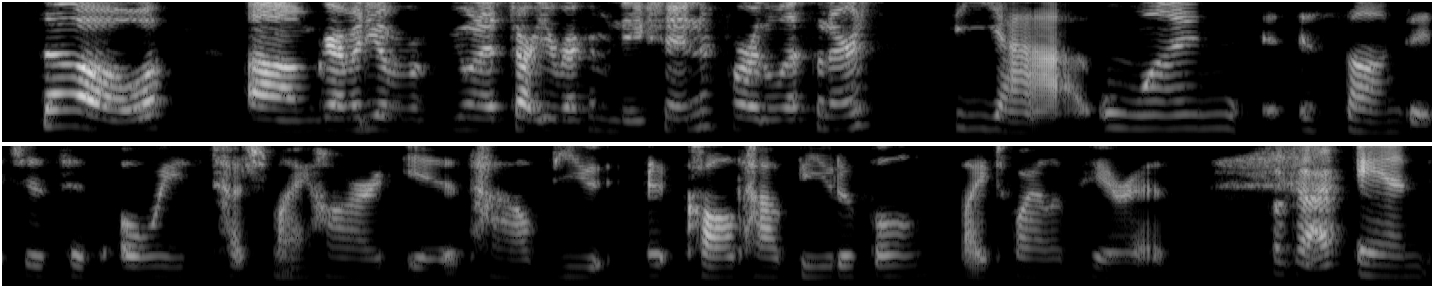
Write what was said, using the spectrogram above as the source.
So, um, Grandma, do you, have, you want to start your recommendation for the listeners? Yeah, one song that just has always touched my heart is how beau- called "How Beautiful" by Twila Paris, Okay. and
